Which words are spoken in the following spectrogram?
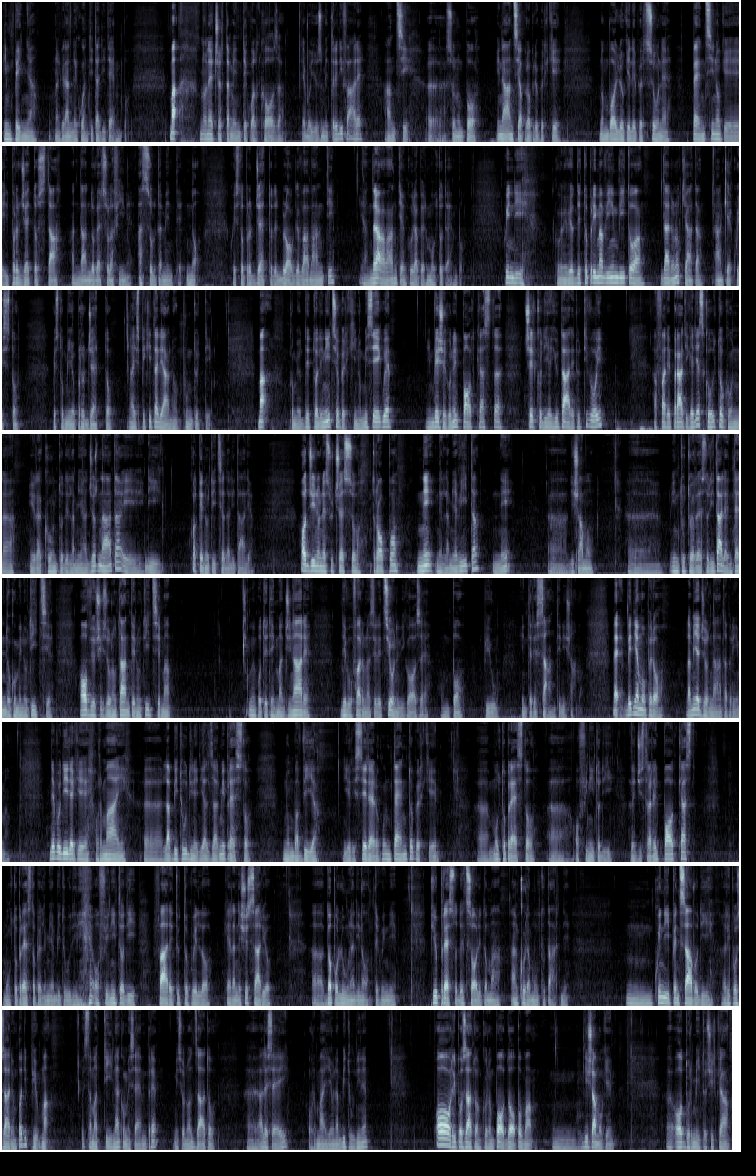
impegna una grande quantità di tempo, ma non è certamente qualcosa che voglio smettere di fare, anzi eh, sono un po' in ansia proprio perché non voglio che le persone pensino che il progetto sta andando verso la fine. Assolutamente no. Questo progetto del blog va avanti e andrà avanti ancora per molto tempo. Quindi, come vi ho detto prima, vi invito a dare un'occhiata anche a questo, questo mio progetto, iSpeakitaliano.it. Ma, come ho detto all'inizio, per chi non mi segue, Invece con il podcast cerco di aiutare tutti voi a fare pratica di ascolto con eh, il racconto della mia giornata e di qualche notizia dall'Italia. Oggi non è successo troppo né nella mia vita né eh, diciamo eh, in tutto il resto d'Italia, intendo come notizie. Ovvio ci sono tante notizie, ma come potete immaginare devo fare una selezione di cose un po' più interessanti, diciamo. Bene, vediamo però la mia giornata prima. Devo dire che ormai eh, l'abitudine di alzarmi presto non va via. Ieri sera ero contento perché eh, molto presto eh, ho finito di registrare il podcast, molto presto per le mie abitudini, ho finito di fare tutto quello che era necessario eh, dopo l'una di notte, quindi più presto del solito, ma ancora molto tardi. Mm, quindi pensavo di riposare un po' di più, ma questa mattina, come sempre, mi sono alzato eh, alle 6, ormai è un'abitudine. Ho riposato ancora un po' dopo, ma mm, diciamo che eh, ho dormito circa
